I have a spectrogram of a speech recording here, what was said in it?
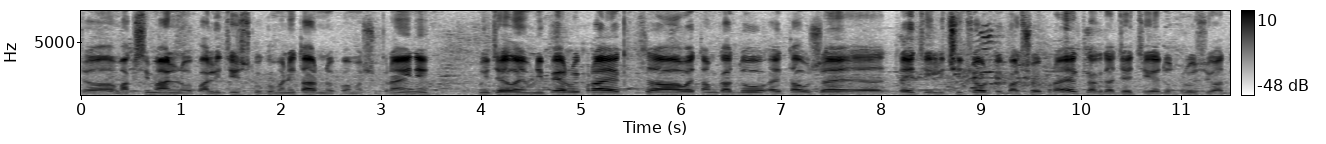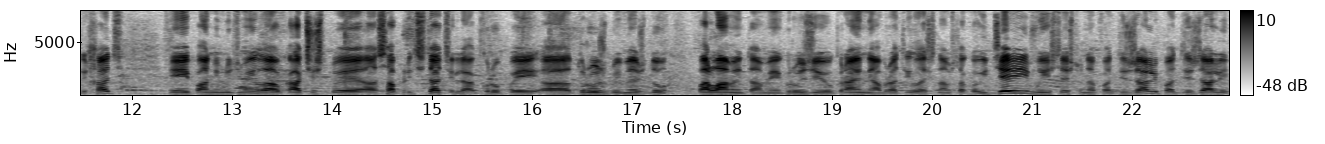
э, максимальную политическую, гуманитарную помощь Украине. Мы делаем не первый проект а в этом году, это уже э, третий или четвертый большой проект, когда дети едут в Грузию отдыхать. И пани Людмила в качестве э, сопредседателя группы э, дружбы между парламентами Грузии и Украины обратилась к нам с такой идеей. Мы, естественно, поддержали, поддержали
